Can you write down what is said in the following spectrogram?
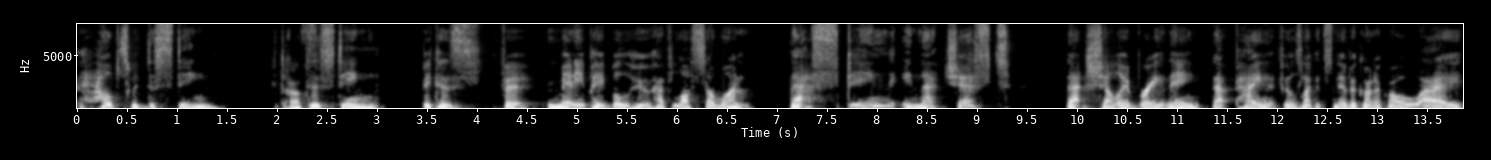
helps with the sting. It does. The sting. Because for many people who have lost someone, that sting in that chest, that shallow breathing, that pain that feels like it's never going to go away,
